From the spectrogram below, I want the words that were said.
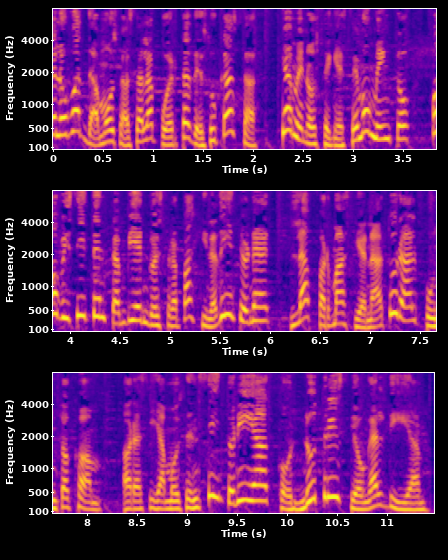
se lo mandamos hasta la puerta de su casa. Llámenos en este momento o visiten también nuestra página de internet lafarmacianatural.com. Ahora sigamos en sintonía con Nutrición al Día.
